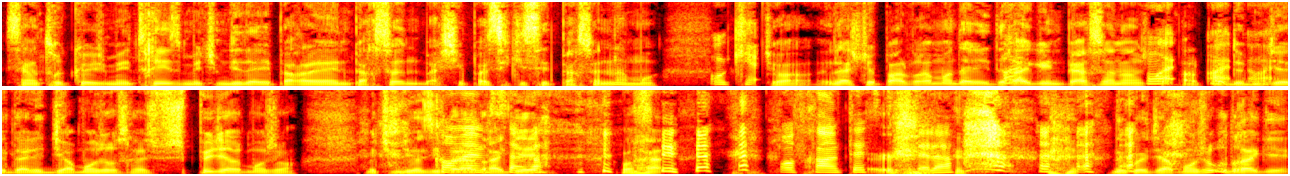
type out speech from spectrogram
c'est un truc que je maîtrise, mais tu me dis d'aller parler à une personne, bah je sais pas c'est qui cette personne-là, moi. Ok. Tu vois? Là, je te parle vraiment d'aller draguer une personne, hein. Je Ouais, te parle pas ouais, d'aller dire bonjour, ça, je peux dire bonjour. Mais tu me dis vas-y, va la draguer. On fera un test tout à l'heure. De quoi dire bonjour ou draguer?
